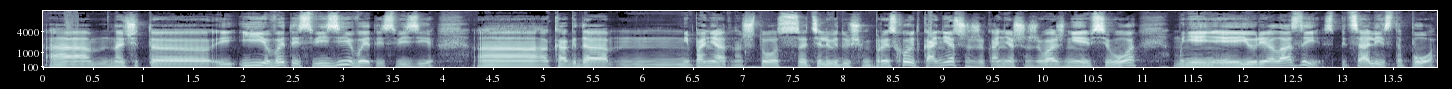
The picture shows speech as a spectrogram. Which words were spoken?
А, значит, и в этой связи, в этой связи, когда непонятно, что с телеведущими происходит, конечно же, конечно же, важнее всего мнение Юрия Лозы, специалиста по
